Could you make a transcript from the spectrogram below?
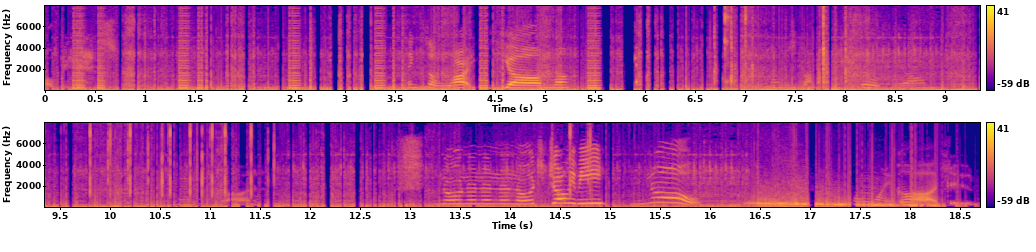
Oh, Thanks a lot, yum. No, no, no, no, it's Jollibee! No! Oh my god, dude.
